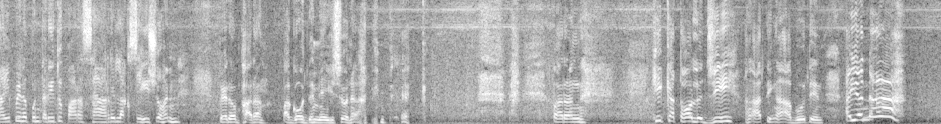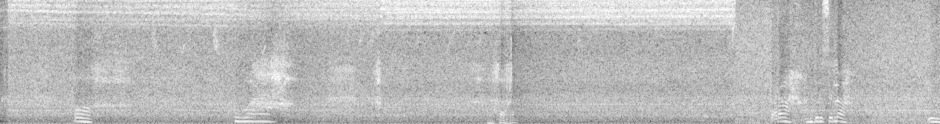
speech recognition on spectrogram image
Tayo pinapunta rito para sa relaxation. Pero parang pagoda nation ang ating tek. Parang hikatology ang ating aabutin. Ayan na! Oh. Wow! Tara, andun sila. Yun.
